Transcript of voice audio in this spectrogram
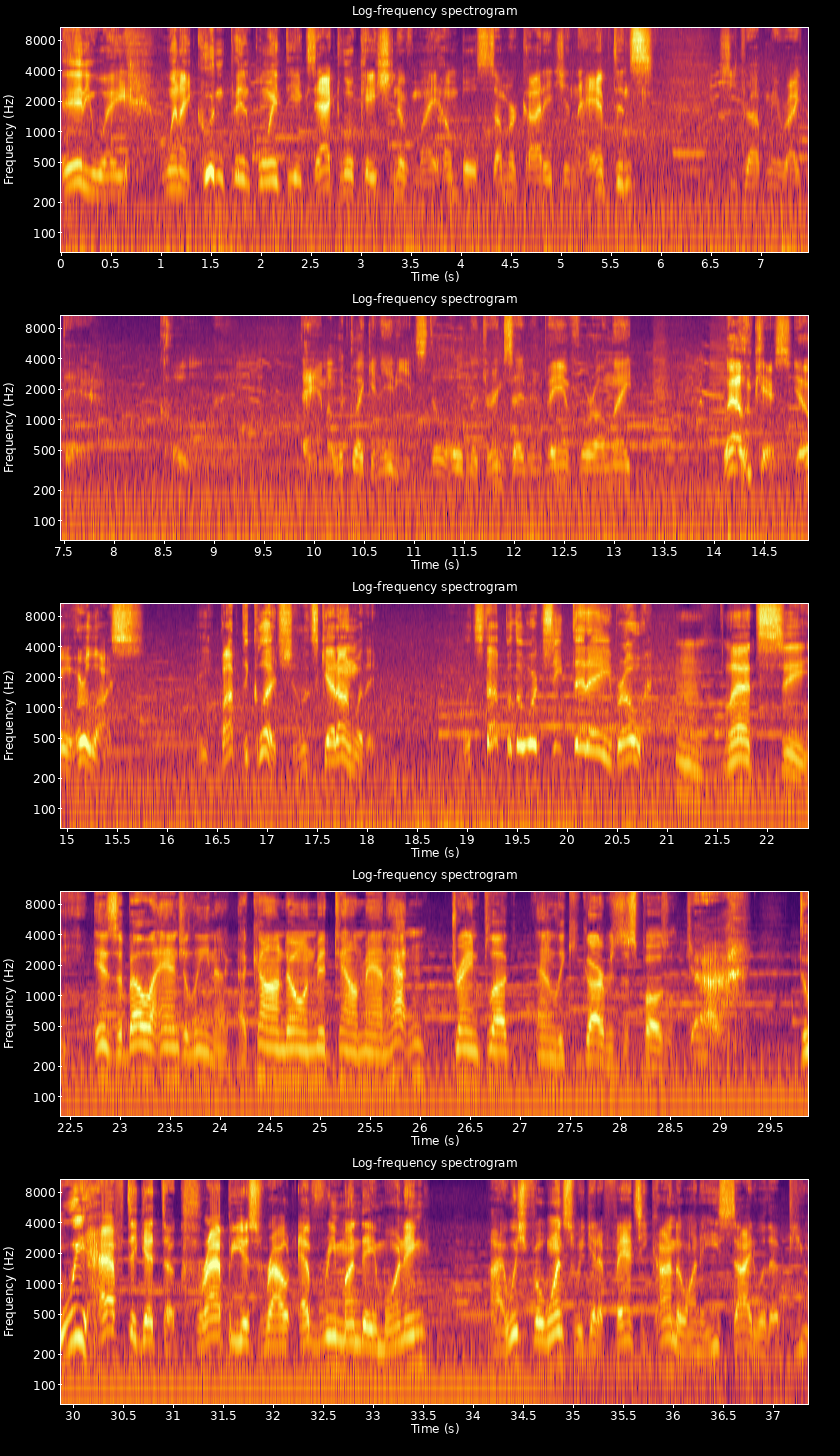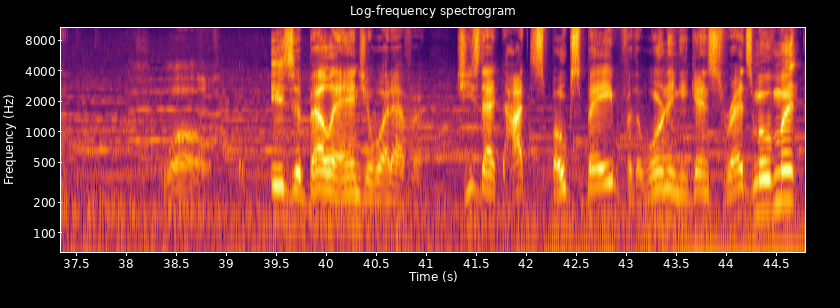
Anyway, when I couldn't pinpoint the exact location of my humble summer cottage in the Hamptons, she dropped me right there. Cold. Damn, I look like an idiot still holding the drinks I'd been paying for all night. Well, who cares? You know, her loss. Hey, pop the clutch. Let's get on with it. What's up with the work worksheet today, bro? Hmm, let's see. Isabella Angelina, a condo in Midtown Manhattan, drain plug, and a leaky garbage disposal. Ah, do we have to get the crappiest route every Monday morning? I wish for once we get a fancy condo on the east side with a view. Whoa. Isabella Angel whatever. She's that hot spokesbabe for the Warning Against Reds movement?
